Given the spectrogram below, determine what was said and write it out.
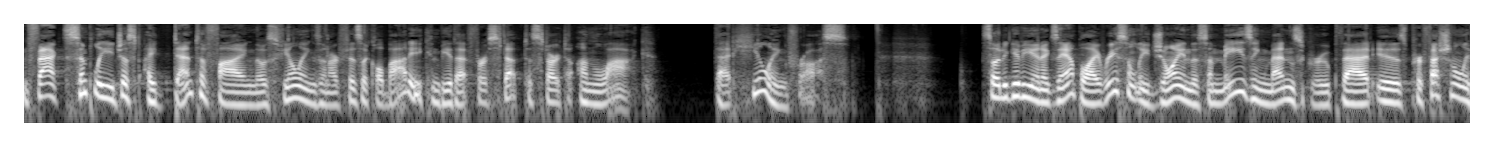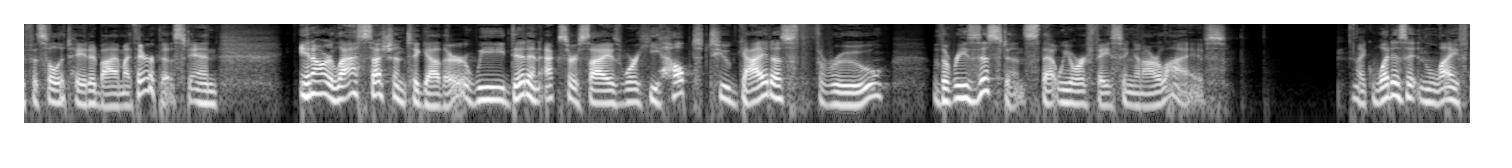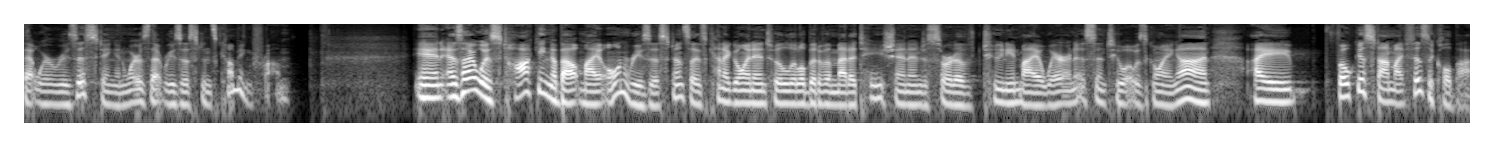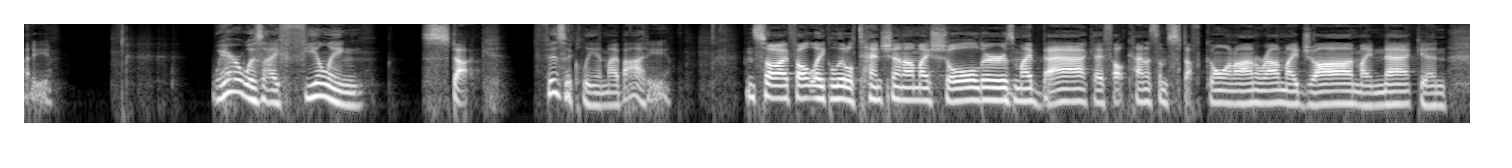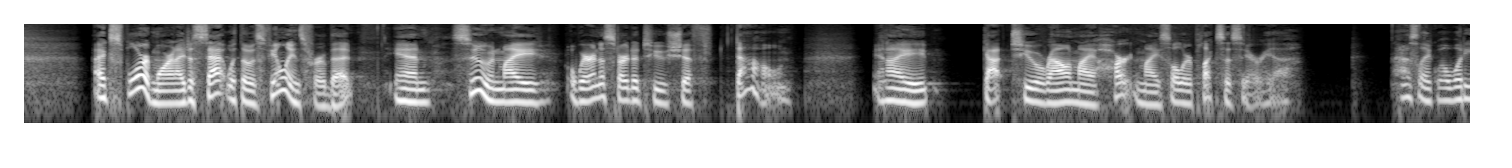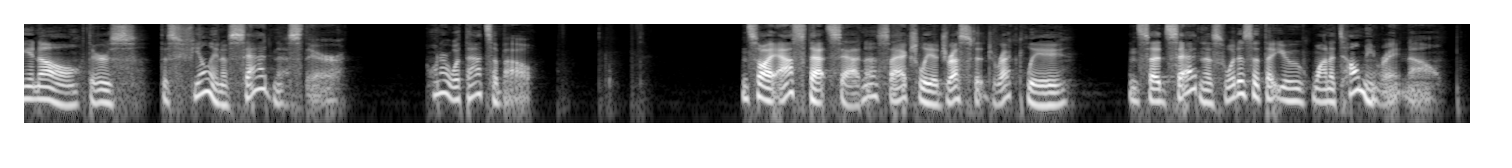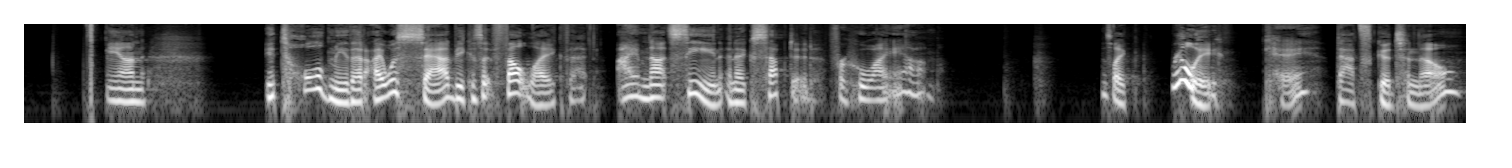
In fact, simply just identifying those feelings in our physical body can be that first step to start to unlock that healing for us. So, to give you an example, I recently joined this amazing men's group that is professionally facilitated by my therapist. And in our last session together, we did an exercise where he helped to guide us through the resistance that we were facing in our lives. Like, what is it in life that we're resisting, and where's that resistance coming from? And as I was talking about my own resistance, I was kind of going into a little bit of a meditation and just sort of tuning my awareness into what was going on. I focused on my physical body. Where was I feeling stuck physically in my body? And so I felt like a little tension on my shoulders, my back. I felt kind of some stuff going on around my jaw and my neck. And I explored more and I just sat with those feelings for a bit. And soon my awareness started to shift down. And I got to around my heart and my solar plexus area. I was like, well, what do you know? There's this feeling of sadness there. I wonder what that's about. And so I asked that sadness. I actually addressed it directly and said, Sadness, what is it that you want to tell me right now? And it told me that I was sad because it felt like that I am not seen and accepted for who I am. It's like, really? Okay, that's good to know.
